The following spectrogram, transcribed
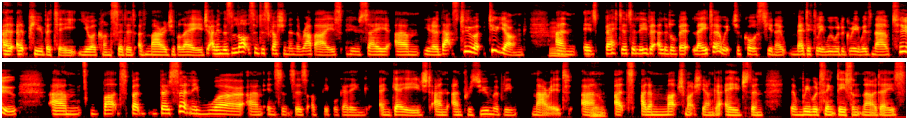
at, at, puberty you are considered of marriageable age. I mean, there's lots of discussion in the rabbis who say, um, you know, that's too too young, mm. and it's better to leave it a little bit later. Which, of course, you know, medically we would agree with now too. Um, but but there certainly were um, instances of people getting engaged and and presumably married um, yeah. at at a much much younger age than than we would think decent nowadays.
